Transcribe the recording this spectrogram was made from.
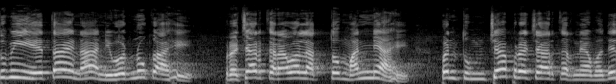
तुम्ही येताय ना निवडणूक आहे. प्रचार करावा लागतो मान्य आहे. पण तुमच्या प्रचार करण्यामध्ये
